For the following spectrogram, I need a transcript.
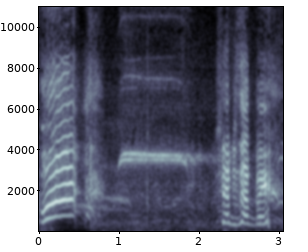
О! Щоб забив.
